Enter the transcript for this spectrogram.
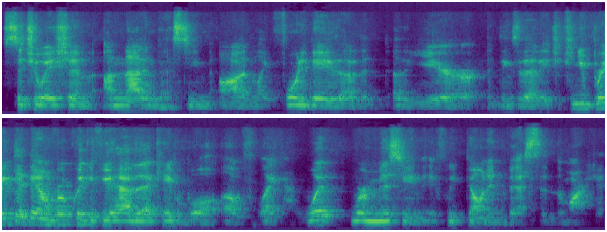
situation on not investing on like 40 days out of the, of the year and things of that nature. Can you break that down real quick if you have that capable of like what we're missing if we don't invest in the market,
